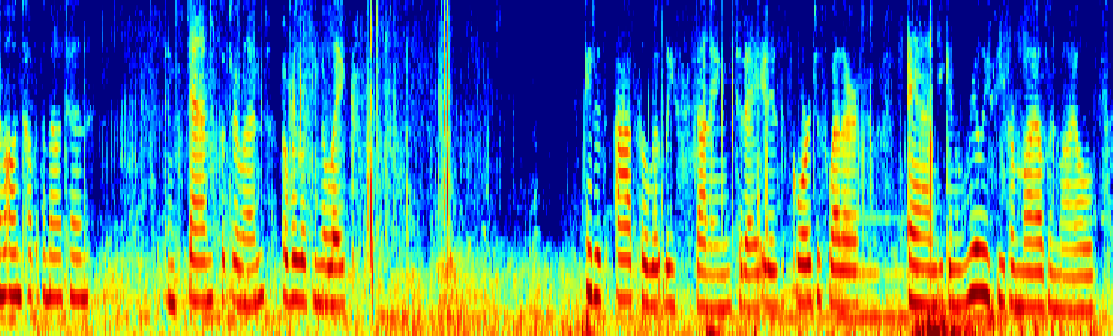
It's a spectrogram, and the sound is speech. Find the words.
I'm on top of the mountain in Stans, Switzerland, overlooking the lakes. It is absolutely stunning today. It is gorgeous weather and you can really see for miles and miles.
